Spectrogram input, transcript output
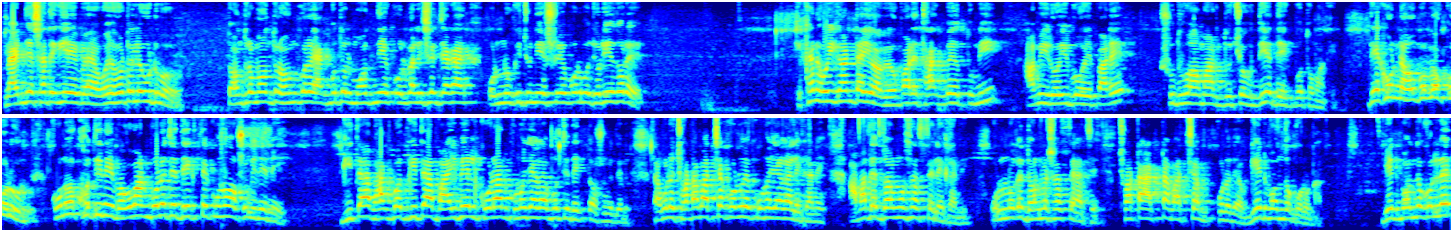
ক্লায়েন্টদের সাথে গিয়ে ওই হোটেলে উঠবো। তন্ত্রমন্ত্র হোম করে এক বোতল মদ নিয়ে কোলবালিশের জায়গায় অন্য কিছু নিয়ে শুয়ে পড়ব জড়িয়ে ধরে। এখানে ওই গানটাই হবে, ওপারে থাকবে তুমি, আমি রইব এপারে, শুধু আমার দু চোখ দিয়ে দেখব তোমাকে। দেখুন না, উপভোগ করুন, কোনো ক্ষতি নেই, ভগবান বলেছে দেখতে কোনো অসুবিধে নেই। গীতা, ভাগবত গীতা, বাইবেল, কোরআন কোনো জায়গায় বলছে দেখতে অসুবিধে নেই। তা বলে ছটা বাচ্চা করবে কোনো জায়গায় লেখা নেই। আমাদের ধর্মশাস্ত্রে লেখা নেই, অন্যদের ধর্মশাস্ত্রে আছে। ছটা, আটটা বাচ্চা করে দাও গেট বন্ধ করো না। গেট বন্ধ করলে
